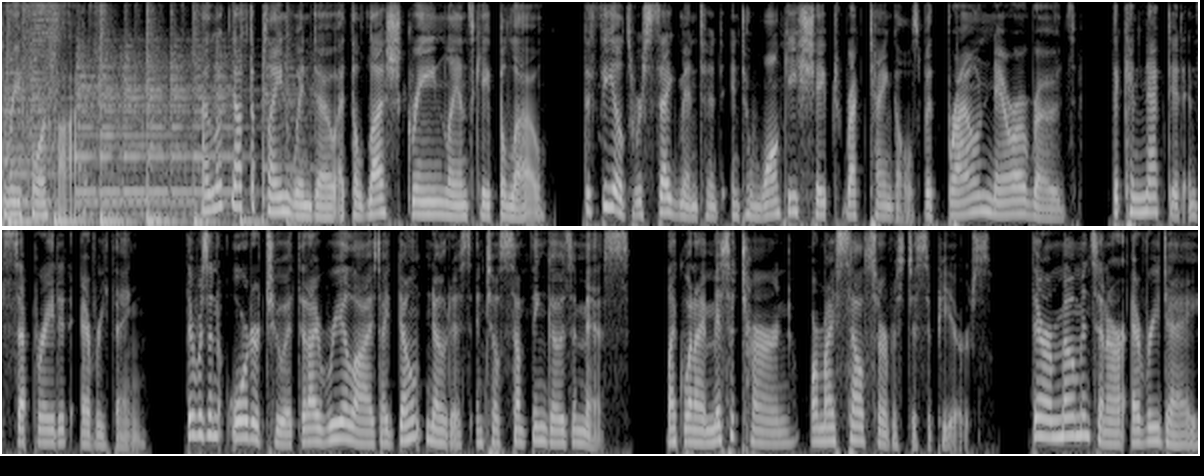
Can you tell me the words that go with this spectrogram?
345. I looked out the plane window at the lush green landscape below. The fields were segmented into wonky shaped rectangles with brown, narrow roads that connected and separated everything. There was an order to it that I realized I don't notice until something goes amiss like when I miss a turn or my cell service disappears. There are moments in our everyday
